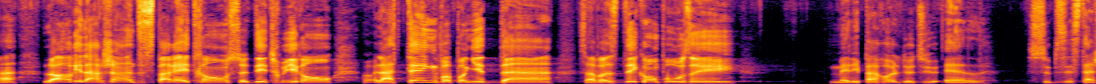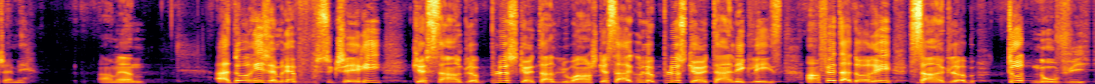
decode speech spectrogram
Hein? L'or et l'argent disparaîtront, se détruiront, la teigne va pogner dedans, ça va se décomposer, mais les paroles de Dieu, elles, subsistent à jamais. Amen. Adorer, j'aimerais vous suggérer que ça englobe plus qu'un temps de louange, que ça englobe plus qu'un temps à l'Église. En fait, adorer, ça englobe toutes nos vies.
